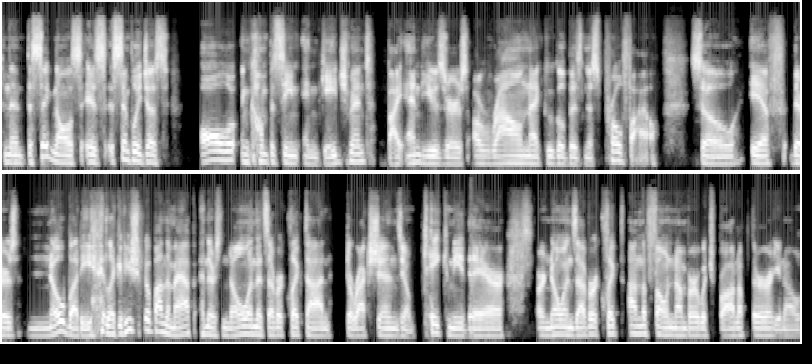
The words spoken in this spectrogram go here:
And then the signals is simply just all encompassing engagement by end users around that Google business profile. So if there's nobody, like if you show up on the map and there's no one that's ever clicked on directions, you know, take me there, or no one's ever clicked on the phone number, which brought up their, you know,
